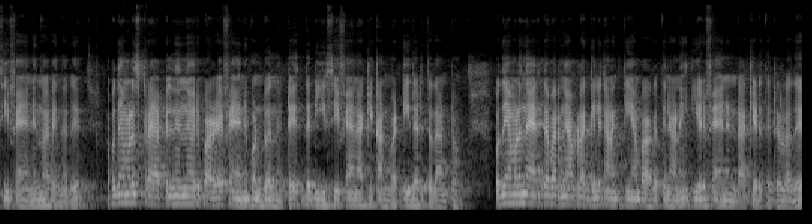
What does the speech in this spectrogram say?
സി ഫാൻ എന്ന് പറയുന്നത്. അപ്പോൾ നമ്മൾ സ്ക്രാപ്പിൽ നിന്ന് ഒരു പഴയ ഫാൻ കൊണ്ടുവന്നിട്ട് ഇത് ഡി സി ഫാനാക്കി കൺവേർട്ട് ചെയ്തെടുത്തതാണ് കേട്ടോ അപ്പോൾ നമ്മൾ നേരത്തെ പറഞ്ഞ ആ പ്ലഗിൽ കണക്ട് ചെയ്യാൻ പാകത്തിനാണ് ഈ ഒരു ഫാൻ ഉണ്ടാക്കിയെടുത്തിട്ടുള്ളത്.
